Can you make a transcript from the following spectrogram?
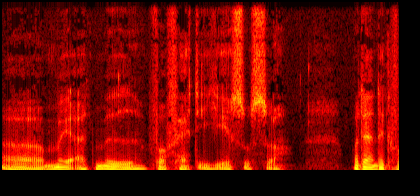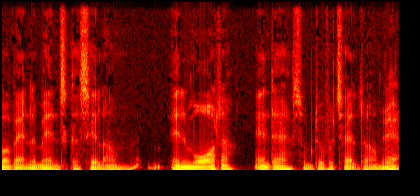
uh, med at møde for fat i Jesus og hvordan det kan forvandle mennesker, selvom en morder endda, som du fortalte om. Ja.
